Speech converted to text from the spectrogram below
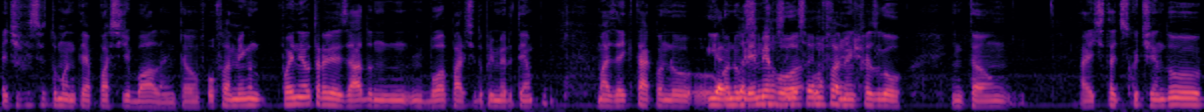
é difícil tu manter a posse de bola. Então, o Flamengo foi neutralizado em boa parte do primeiro tempo, mas aí que tá, quando, E quando o ainda Grêmio assim errou, o Flamengo frente. fez gol. Então, a gente tá discutindo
